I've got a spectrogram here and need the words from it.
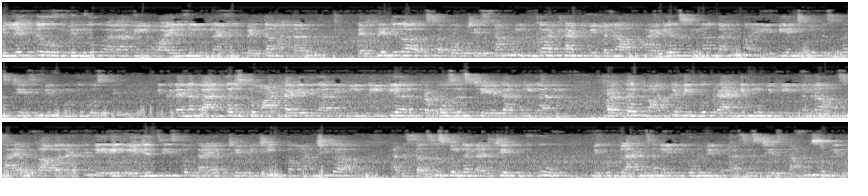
మిల్లెట్ మిల్లు అలానే ఆయిల్ మిల్ ఇట్లాంటివి పెడతామన్నారు. డెఫినెట్గా సపోర్ట్ చేస్తాం. ఇంకా అట్లాంటివి ఏమైనా ఐడియాస్ ఉన్నా కానీ మా ఏపీఎంస్ డిస్కస్ చేసి మీరు ముందుకు వస్తే ఎక్కడైనా బ్యాంకర్స్తో మాట్లాడేది కానీ మీ బీపీఆర్ ప్రపోజల్స్ చేయడానికి కానీ ఫర్దర్ మార్కెటింగ్ బ్రాండింగ్లో మీకు ఏమైనా సాయం కావాలంటే వేరే ఏజెన్సీస్తో టైప్ టైఅప్ చేపించి ఇంకా మంచిగా అది సక్సెస్ఫుల్గా నడిచేందుకు మీకు ప్లాన్స్ అనేవి కూడా మేము అసిస్ట్ చేస్తాము. సో మీరు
